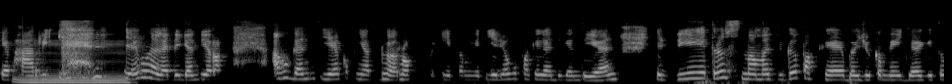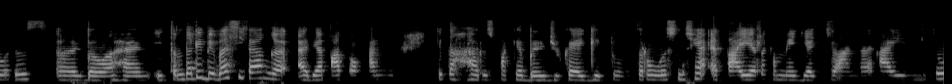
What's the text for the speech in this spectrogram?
tiap hari. Hmm. jadi aku nggak ganti-ganti rok. Aku ganti jadi aku punya dua rok hitam gitu. Jadi aku pakai ganti-gantian. Jadi terus mama juga pakai baju kemeja gitu. Terus di bawahan hitam. Tapi bebas sih kak, nggak ada patokan kita harus pakai baju kayak gitu. Terus maksudnya attire kemeja celana kain gitu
